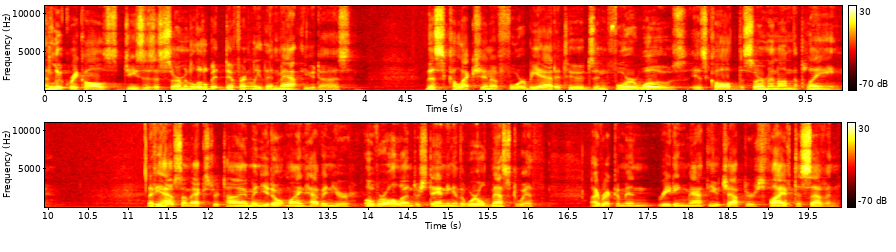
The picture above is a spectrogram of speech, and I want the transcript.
And Luke recalls Jesus' sermon a little bit differently than Matthew does. This collection of four Beatitudes and four woes is called the Sermon on the Plain. And if you have some extra time and you don't mind having your overall understanding of the world messed with, I recommend reading Matthew chapters 5 to 7.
